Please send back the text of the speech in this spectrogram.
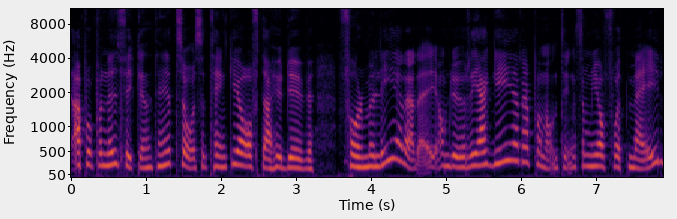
apropå nyfikenhet så, så tänker jag ofta hur du formulerar dig. Om du reagerar på någonting, som jag får ett mejl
